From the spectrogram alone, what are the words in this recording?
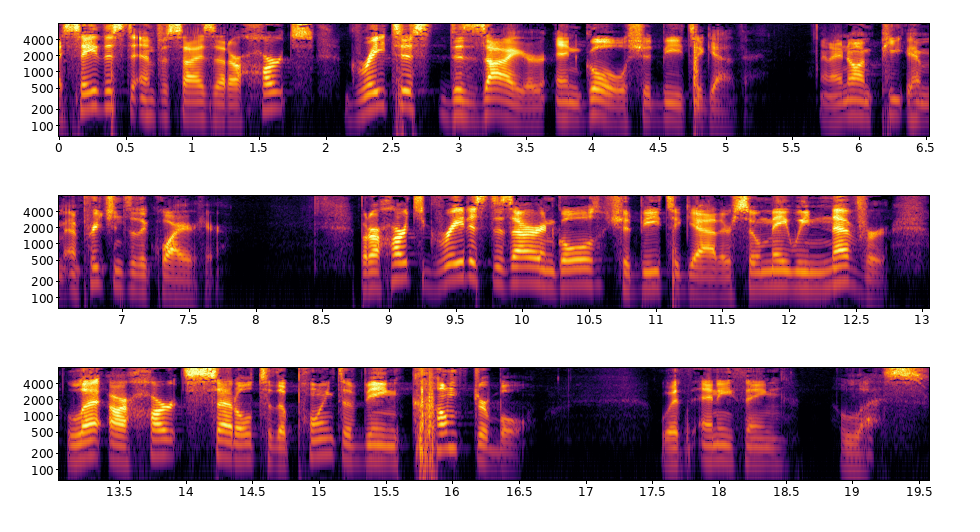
I say this to emphasize that our heart's greatest desire and goal should be together. And I know I'm, pe- I'm, I'm preaching to the choir here. But our heart's greatest desire and goal should be together. So may we never let our hearts settle to the point of being comfortable with anything less.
